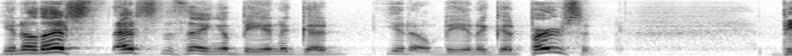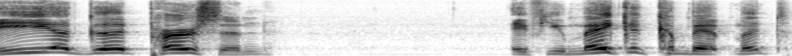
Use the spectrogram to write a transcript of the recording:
You know, that's that's the thing of being a good, you know, being a good person. Be a good person. If you make a commitment,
